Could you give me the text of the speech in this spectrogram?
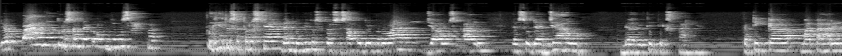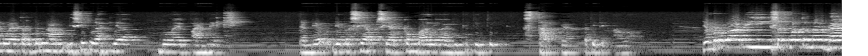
dia panjang terus sampai ke ujung sana. begitu seterusnya dan begitu seterusnya sampai dia berlari jauh sekali dan sudah jauh dari titik startnya. Ketika matahari mulai terbenam, di situlah dia mulai panik dan dia dia bersiap-siap kembali lagi ke titik startnya, ke titik awal. Dia berlari sekuat tenaga,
